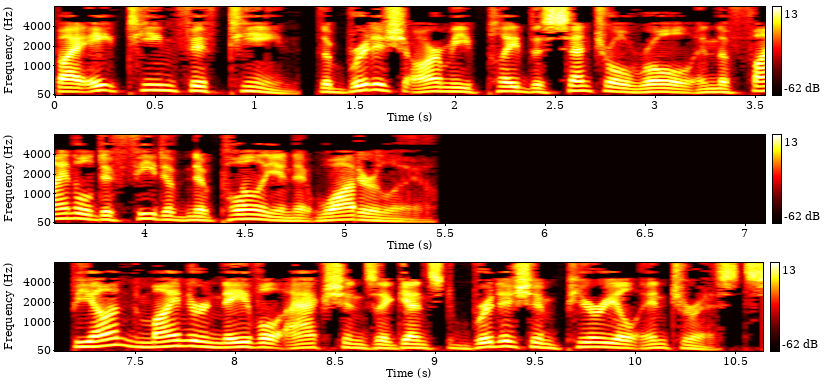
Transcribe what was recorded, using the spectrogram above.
By 1815, the British Army played the central role in the final defeat of Napoleon at Waterloo. Beyond minor naval actions against British imperial interests,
